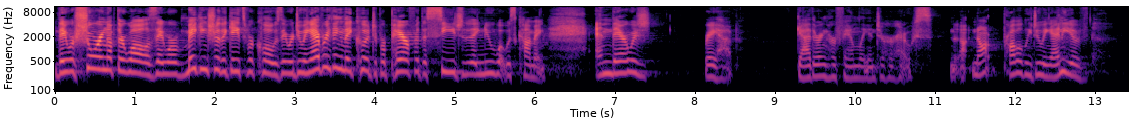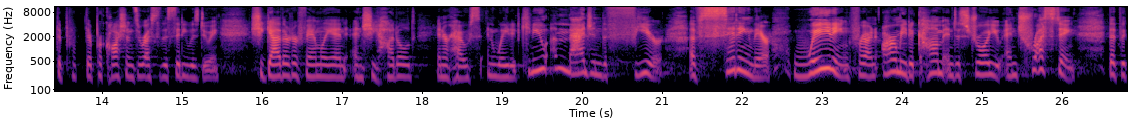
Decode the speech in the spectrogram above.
They were shoring up their walls. They were making sure the gates were closed. They were doing everything they could to prepare for the siege that they knew what was coming. And there was Rahab gathering her family into her house, not, not probably doing any of the, the precautions the rest of the city was doing. She gathered her family in and she huddled in her house and waited. Can you imagine the fear of sitting there waiting for an army to come and destroy you and trusting that the,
